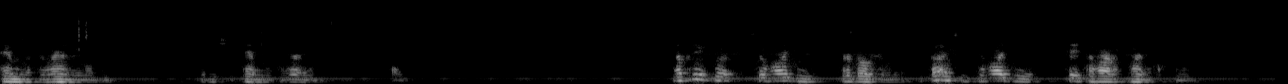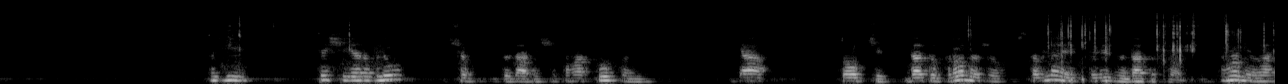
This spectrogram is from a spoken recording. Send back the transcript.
темно-зеленим, мабуть, темно-зеленим. Наприклад, сьогодні продовжуємо ситуацію, сьогодні цей товар в мене купили. Тоді все, що я роблю, щоб додати, що товар куплений, я стовпчик дату продажу вставляю відповідну дату продажу. Сьогодні у нас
